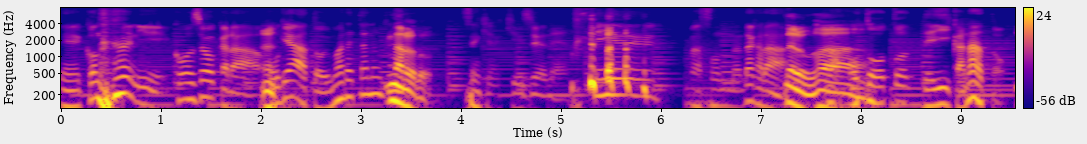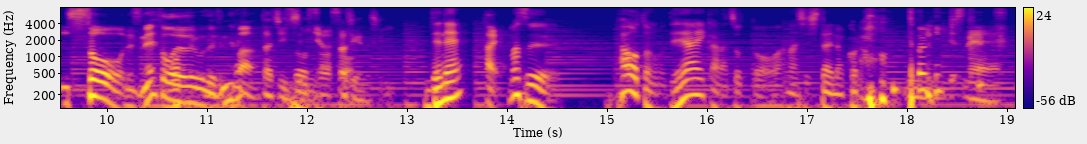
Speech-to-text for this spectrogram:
えーこのように工場からうん。おぎゃーと生まれたのが、なるほど。1990年っていう まあそんなだからなるほど。まあ、はい。弟でいいかなと。そうですね。うん。そういうことですね。ね。まあ立ち位置的に確かに確かでねにはい。まずパオとの出会いからちょっとお話ししたいな。これ本当にいいですね。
